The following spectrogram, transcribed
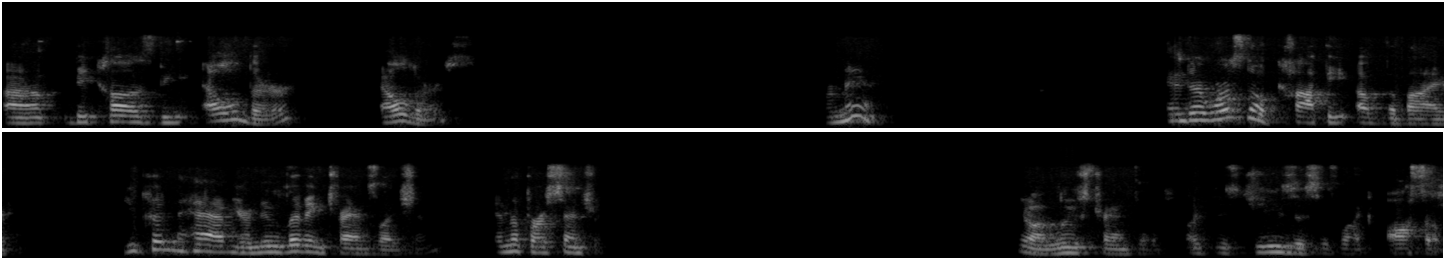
Uh, because the elder, elders, were men. And there was no copy of the Bible. You couldn't have your New Living Translation in the first century. You know, a loose translation. Like this Jesus is like awesome.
